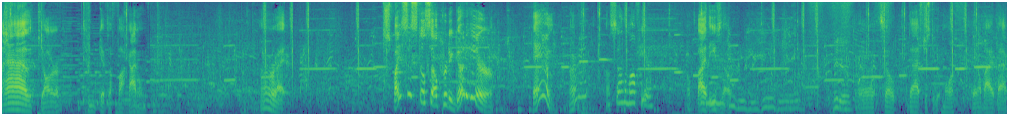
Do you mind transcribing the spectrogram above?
Ah, the daughter of... Who gives a fuck? I don't... Alright. Spices still sell pretty good here. Damn. Alright. I'll sell them off here. I'll buy these, though. Uh, sell that just to get more. Then I'll buy it back.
